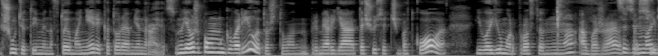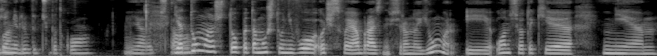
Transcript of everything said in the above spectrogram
шутят именно в той манере, которая мне нравится. Ну, я уже, по-моему, говорила то, что, например, я тащусь от Чеботкова, его юмор просто муа, обожаю, Кстати, спасибо. многие не любят Чеботкова. Я читала. Я думаю, что потому что у него очень своеобразный все равно юмор, и он все-таки не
